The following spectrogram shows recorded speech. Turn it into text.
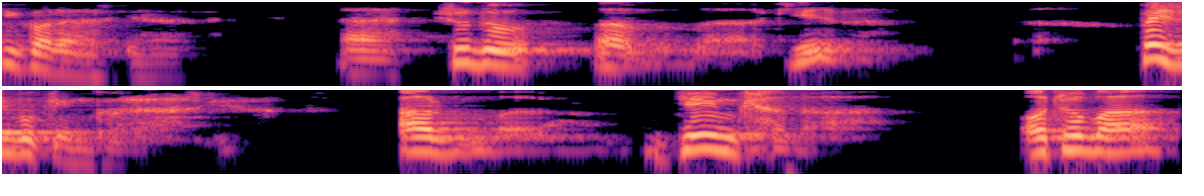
কি করা আর কি হ্যাঁ, শুধু কি? ফেসবুকিং করা আর কি আর গেম খেলা। অথবা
